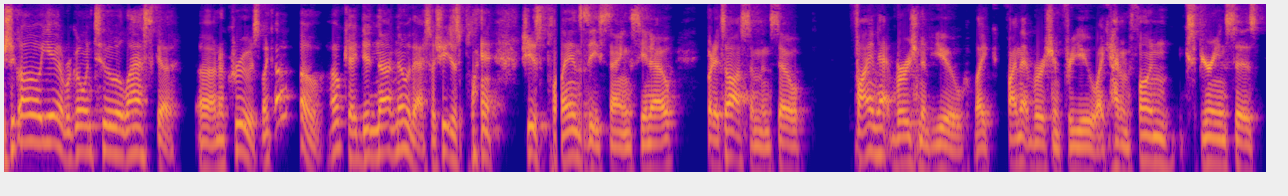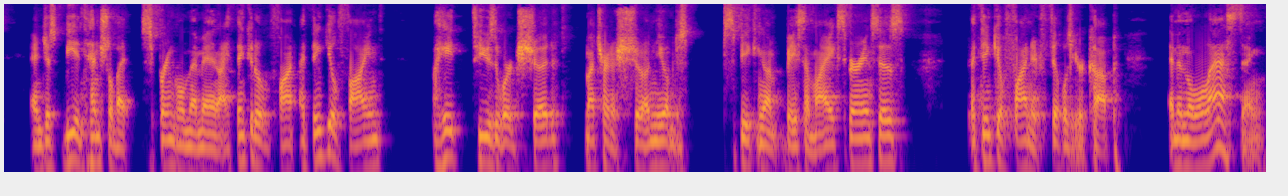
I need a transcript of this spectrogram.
She's like, oh yeah, we're going to Alaska uh, on a cruise. I'm like, oh, okay, did not know that. So she just plan she just plans these things, you know. But it's awesome, and so find that version of you, like find that version for you, like having fun experiences, and just be intentional about sprinkling them in. I think it'll find. I think you'll find I hate to use the word should. I'm not trying to should on you. I'm just speaking on based on my experiences. I think you'll find it fills your cup. And then the last thing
